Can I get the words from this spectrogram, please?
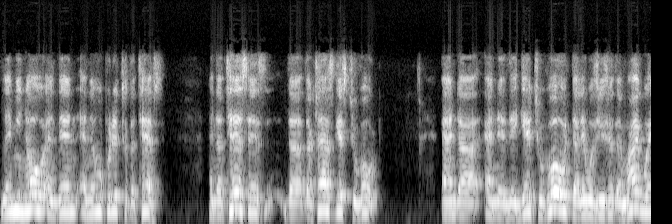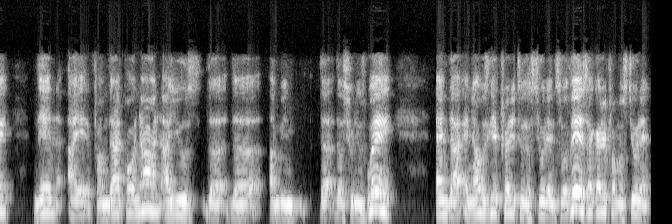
let me know and then and then we'll put it to the test. And the test is the, the class gets to vote. And uh, and if they get to vote that it was easier than my way, then I from that point on I use the the I mean the, the student's way and uh, and I always give credit to the student. So this I got it from a student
